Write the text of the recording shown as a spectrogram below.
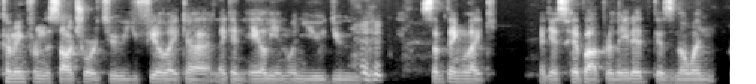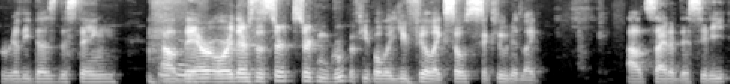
coming from the south shore too you feel like uh like an alien when you do like, something like i guess hip-hop related because no one really does this thing out Mhm. there or there's a cer- certain group of people where you feel like so secluded like outside of the city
